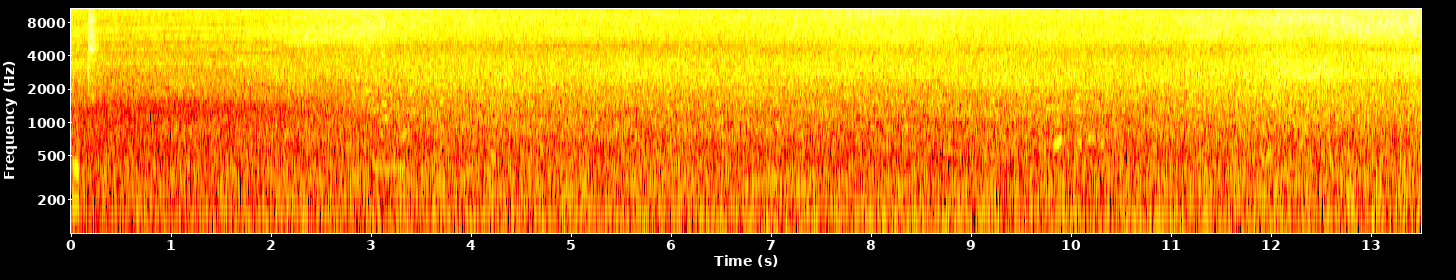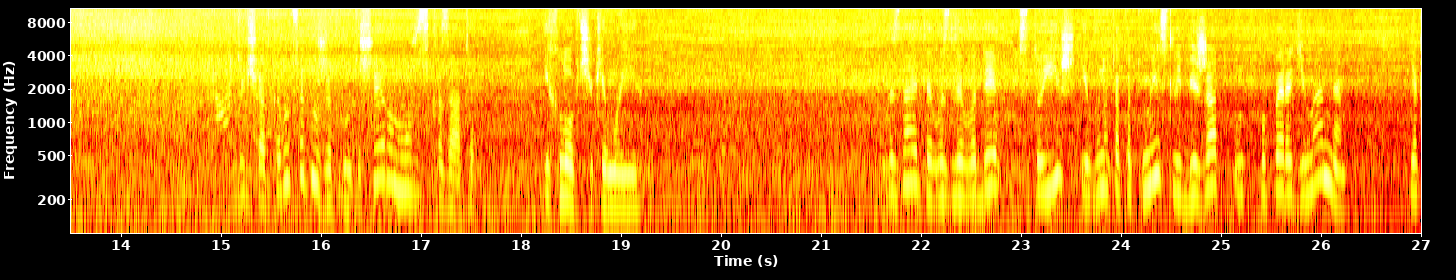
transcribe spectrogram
тут. Дівчатка, ну це дуже круто. Що я вам можу сказати? І хлопчики мої. Ви знаєте, возле води стоїш, і воно так от мислі біжать попереді мене, як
